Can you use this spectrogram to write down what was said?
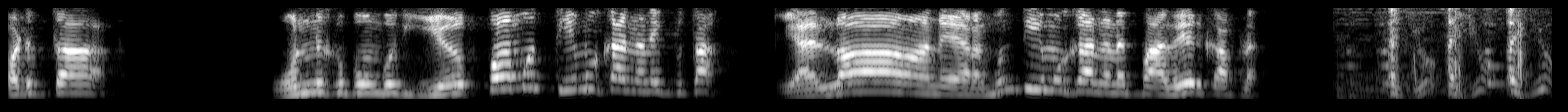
படுத்தா ஒண்ணுக்கு போகும்போது எப்பவும் திமுக நினைப்பு தான் எல்லா நேரமும் திமுக நினைப்பாவே இருக்காப்ல. ஐயோ ஐயோ ஐயோ.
